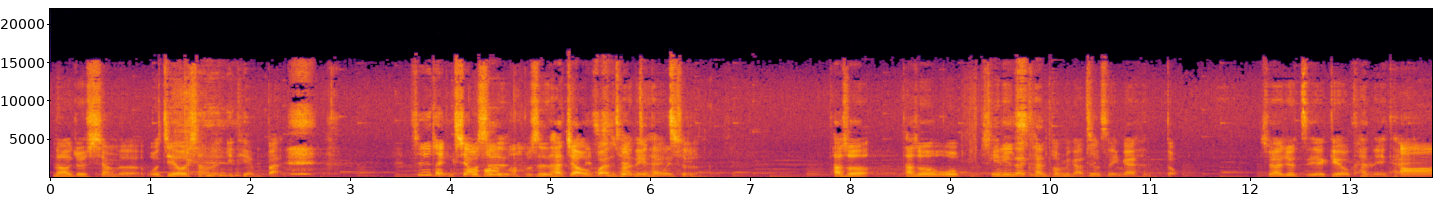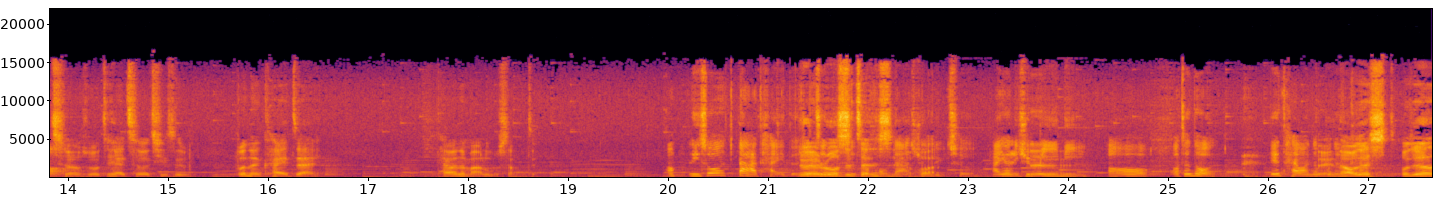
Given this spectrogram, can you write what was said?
然后就想了，我记得我想了一天半，这是冷笑话不是，不是，他叫我观察那台车。他说：“他说我天天在看托米卡车车，应该很懂，所以他就直接给我看那一台车，说这台车其实不能开在台湾的马路上。”这样。哦，你说大台的，对，如果是真实的修理车，还要你去逼你？哦哦，真的，连台湾都不能。然后我就我就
